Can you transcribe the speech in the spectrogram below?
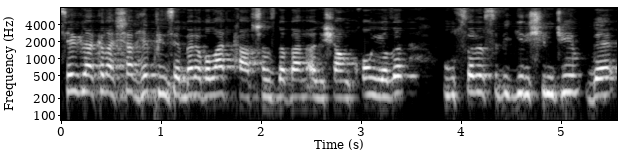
Sevgili arkadaşlar hepinize merhabalar. Karşınızda ben Alişan Konyalı. Uluslararası bir girişimciyim ve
